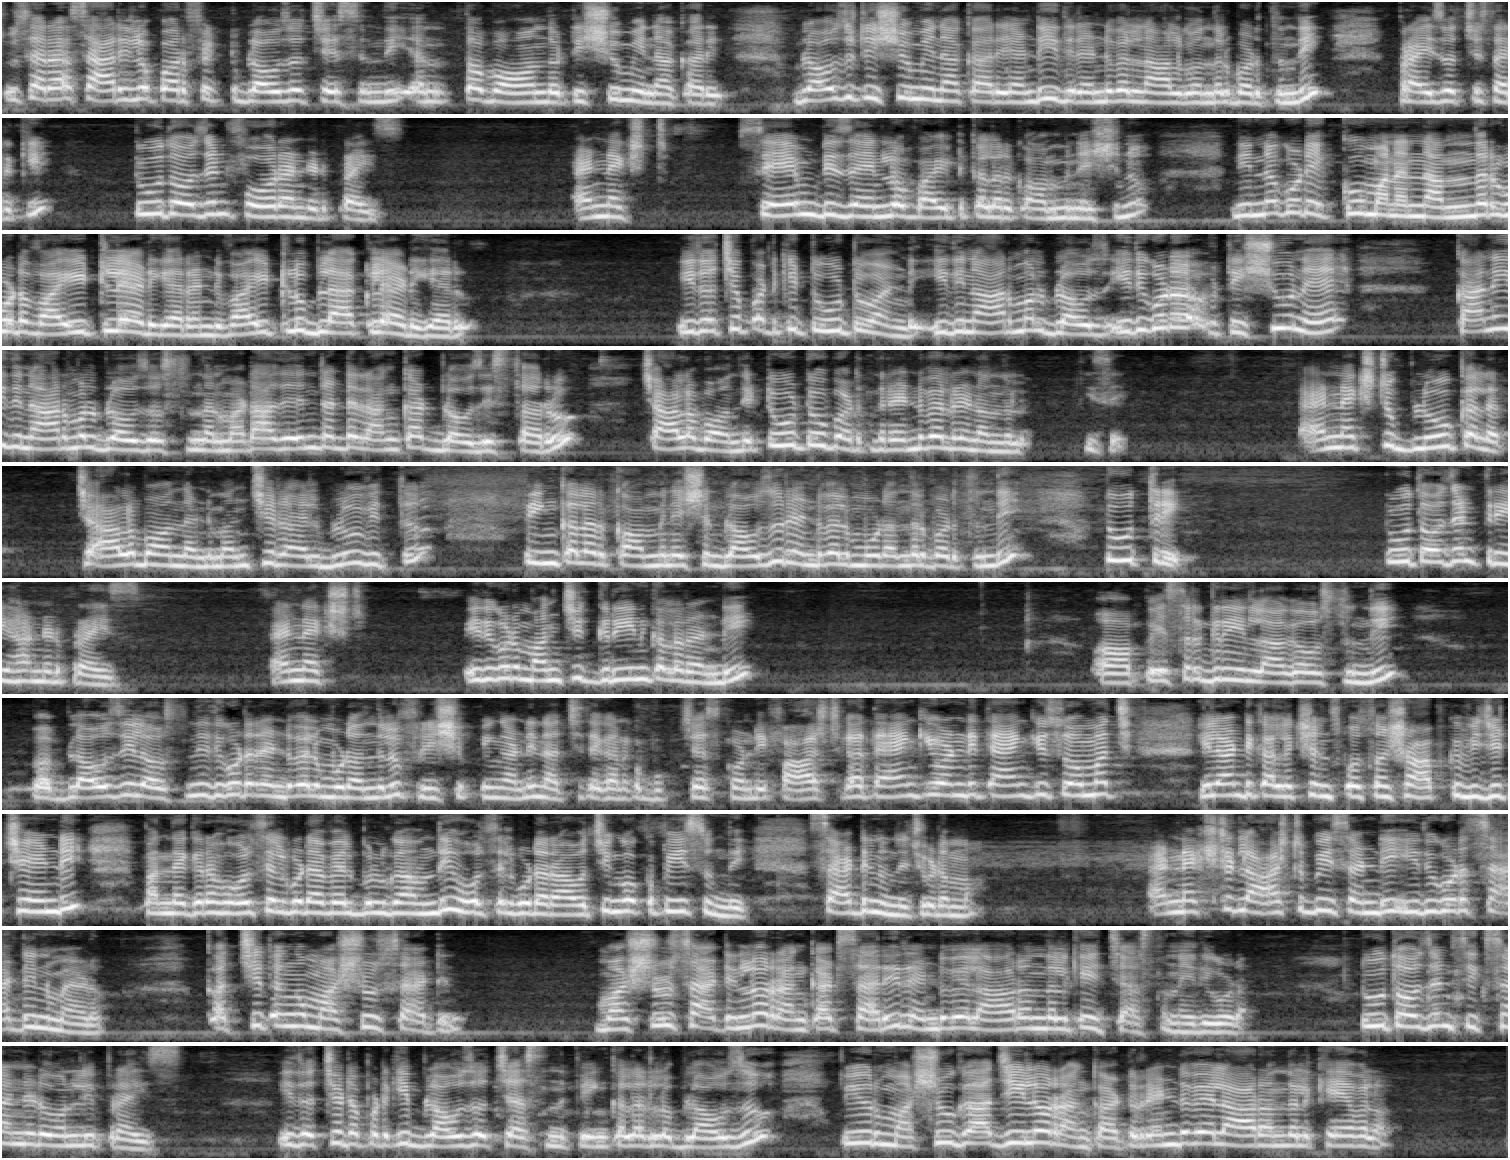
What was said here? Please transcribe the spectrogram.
చూసారా? శారీలో పర్ఫెక్ట్ బ్లౌజ్ వచ్చేసింది. ఎంత బాగుందో tissue Meenakari. Blouse tissue Meenakari అండి. ఇది రెండు వేల నాలుగు వందలు పడుతుంది. ప్రైస్ వచ్చేసరికి two thousand four hundred price and next same డిజైన్లో వైట్ కలర్ కాంబినేషను నిన్న కూడా ఎక్కువ మనల్ని అందరూ కూడా వైట్లే అడిగారండి. వైట్లు బ్లాక్లే అడిగారు. ఇది వచ్చేప్పటికి టూ టూ అండి. ఇది నార్మల్ బ్లౌజ్ ఇది కూడా టిష్యూనే కానీ ఇది నార్మల్ బ్లౌజ్ వస్తుందన్నమాట. అదేంటంటే రంకట్ బ్లౌజ్ ఇస్తారు. చాలా బాగుంది. టూ టూ పడుతుంది. రెండు వేల రెండు వందలు. తీసే అండ్ నెక్స్ట్ బ్లూ కలర్. చాలా బాగుందండి. మంచి royal blue with pink colour combination blouse. రెండు వేల మూడు వందలు పడుతుంది. Two three. Two thousand three hundred price. And next ఇది కూడా మంచి గ్రీన్ కలర్ అండి. పేసర్ గ్రీన్ లాగా వస్తుంది. బ్లౌజ్ ఇలా వస్తుంది. ఇది కూడా రెండు వేల మూడు వందలు. ఫ్రీ షిప్పింగ్ అండి. నచ్చితే కనుక బుక్ చేసుకోండి ఫాస్ట్గా. థ్యాంక్ యూ అండి. థ్యాంక్ యూ సో మచ్ ఇలాంటి కలెక్షన్స్ కోసం షాప్కి విజిట్ చేయండి. మన దగ్గర హోల్సేల్ కూడా అవైలబుల్గా ఉంది. హోల్సేల్ కూడా రావచ్చు. ఇంకొక పీస్ ఉంది. సాటిన్ ఉంది చూడమ్మా. అండ్ నెక్స్ట్ లాస్ట్ పీస్ అండి ఇది కూడా సాటిన్ మేడం ఖచ్చితంగా మష్రూమ్ సాటిన్ మష్రూమ్ సాటిన్లో రంకాట్ శారీ రెండు వేల ఆరు వందలకే ఇచ్చేస్తున్నాయి ఇది కూడా. Two thousand six hundred only price ఇది వచ్చేటప్పటికి బ్లౌజ్ వచ్చేస్తుంది పింక్ కలర్లో బ్లౌజు ప్యూర్ మషూ గాజీలో రంకాటు రెండు వేల ఆరు వందలు కేవలం.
